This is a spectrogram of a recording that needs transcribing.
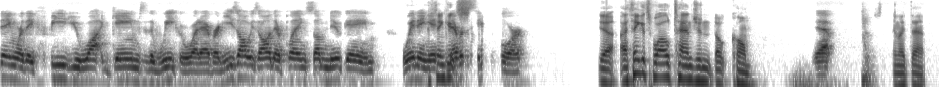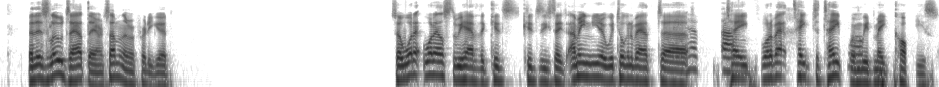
thing where they feed you what games of the week or whatever, and he's always on there playing some new game, winning I it, think never seen before. Yeah, I think it's wildtangent.com. Yeah, something like that. But there's loads out there, and some of them are pretty good. So what what else do we have the kids kids these days? I mean, you know, we're talking about uh, They have, um, tape. What about tape to tape when well- we'd make copies?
